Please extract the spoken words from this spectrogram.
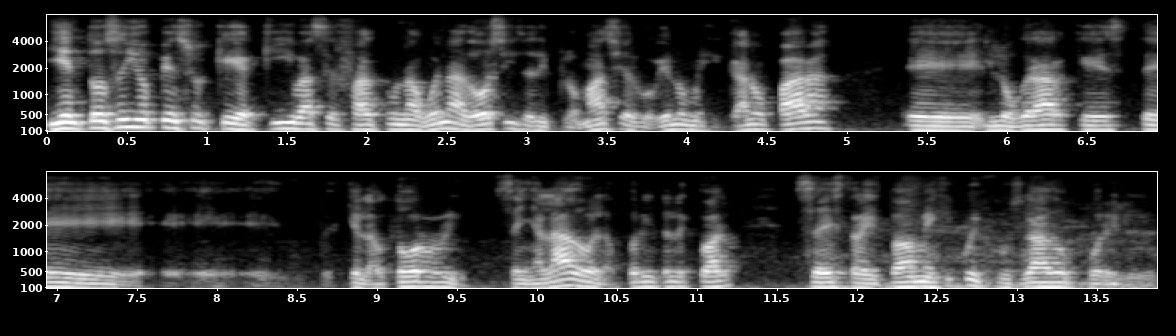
Y entonces yo pienso que aquí va a hacer falta una buena dosis de diplomacia del gobierno mexicano para eh, lograr que este, eh, que el autor señalado, el autor intelectual, sea extraditado a México y juzgado por, el,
